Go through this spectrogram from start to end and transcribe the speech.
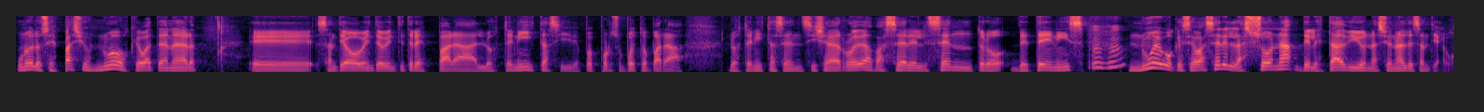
uno de los espacios nuevos que va a tener eh, Santiago 2023 para los tenistas y después, por supuesto, para los tenistas en silla de ruedas, va a ser el centro de tenis nuevo que se va a hacer en la zona del Estadio Nacional de Santiago.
